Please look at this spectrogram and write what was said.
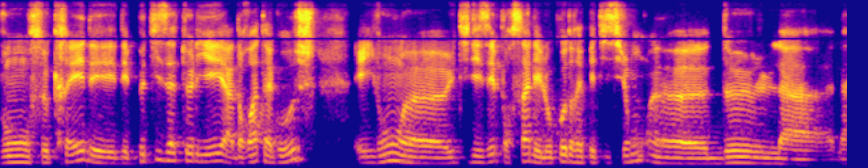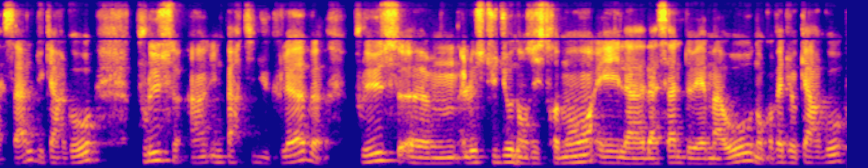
vont se créer des, des petits ateliers à droite à gauche et ils vont euh, utiliser pour ça les locaux de répétition euh, de la, la, salle du cargo, plus une partie du club, plus euh, le studio d'enregistrement et la, la, salle de MAO. Donc en fait, le cargo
